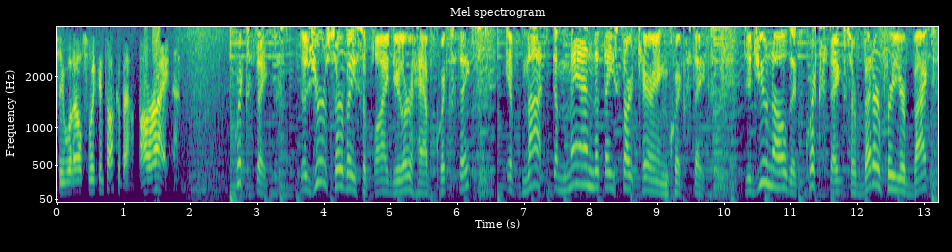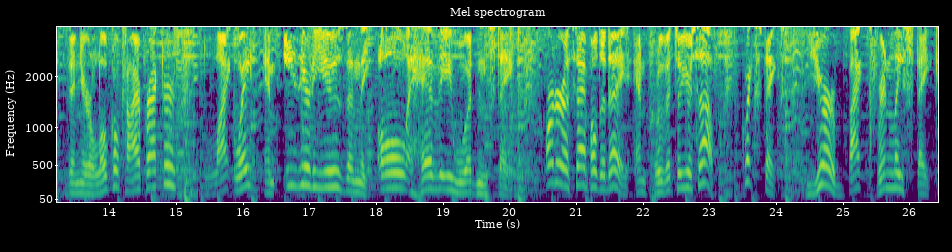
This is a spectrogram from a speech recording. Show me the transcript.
see what else we can talk about. All right. Quick Stakes. Does your survey supply dealer have Quick Stakes? If not, demand that they start carrying Quick Stakes. Did you know that Quick Stakes are better for your back than your local chiropractor? Lightweight and easier to use than the old heavy wooden stake. Order a sample today and prove it to yourself. Quick Stakes, your back friendly stake.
